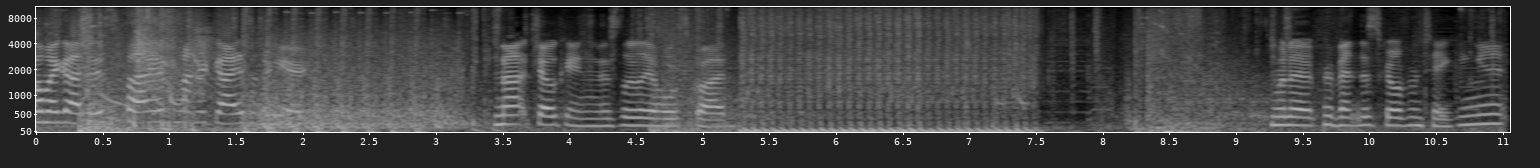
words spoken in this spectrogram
Oh my god, there's 500 guys under here. Not joking, there's literally a whole squad. I'm gonna prevent this girl from taking it.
